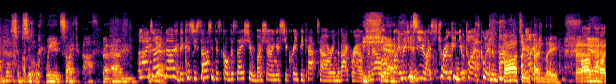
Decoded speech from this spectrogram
I'm not some sort of weird psychopath, but um Well, I but don't yeah. know because you started this conversation by showing us your creepy cat tower in the background. So now Yeah, I've got images it's- of you like stroking your clients, calling them back. Far too Like- friendly. Far, Yeah. far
